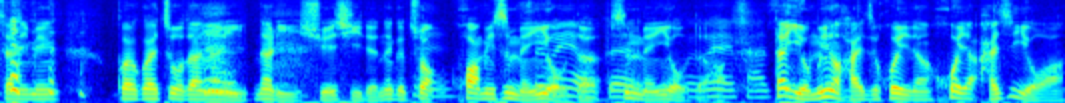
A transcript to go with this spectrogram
在那边 乖乖坐在那里那里学习的那个状画面是没有的，是没有的哈。但有没有孩子会呢？会啊，还是有啊，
